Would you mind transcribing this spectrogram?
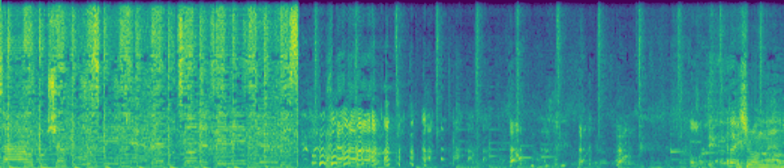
lite Dota och pushar på och skriker med motståndet vi leker. Vi What's wrong, man?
